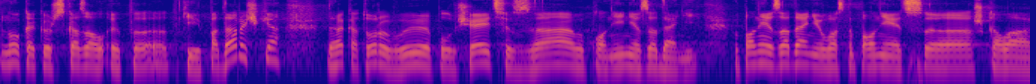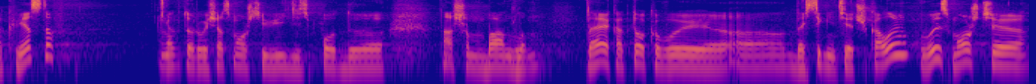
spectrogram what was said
Ну, как я уже сказал, это такие подарочки, да, которые вы получаете за выполнение заданий. Выполняя задания у вас наполняется шкала квестов, которую вы сейчас можете видеть под э, нашим бандлом. Да, и как только вы э, достигнете этой шкалы, вы сможете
